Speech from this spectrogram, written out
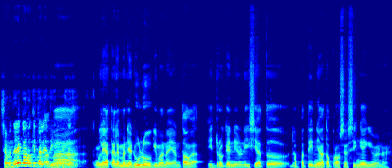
Sebenarnya kalau kita lihat di Indonesia ngelihat elemennya dulu gimana ya, tahu nggak? Hidrogen di Indonesia tuh dapetinnya atau processingnya gimana?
